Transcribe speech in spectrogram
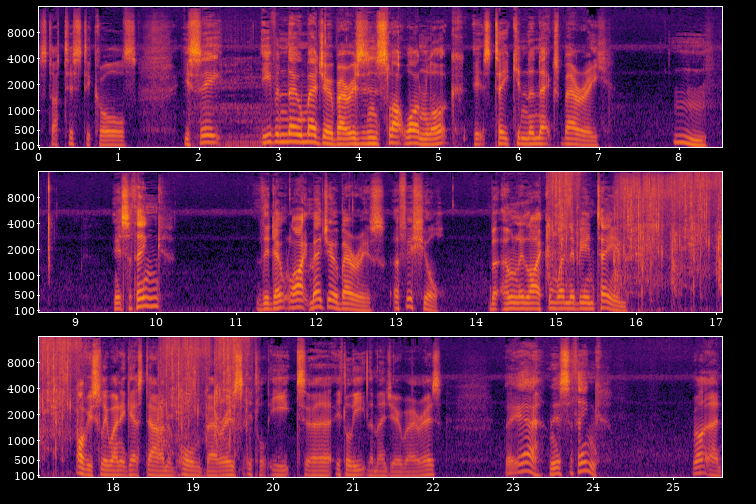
statisticals. You see, even though Berries is in slot 1, look, it's taking the next berry. Hmm. It's a thing. They don't like Mejo Berries. Official. But only like them when they're being tamed. Obviously, when it gets down of all the berries, it'll eat uh, it'll eat the Mejo berries. But yeah, it's a thing. Right then,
